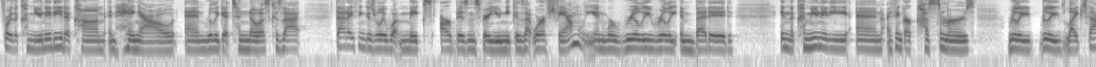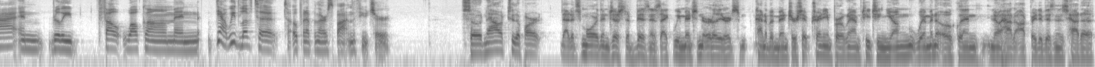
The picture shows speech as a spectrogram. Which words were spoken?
for the community to come and hang out and really get to know us cuz that that I think is really what makes our business very unique is that we're a family and we're really really embedded in the community and I think our customers really really liked that and really felt welcome and yeah, we'd love to to open up another spot in the future. So now to the part that it's more than just a business. Like we mentioned earlier, it's kind of a mentorship training program teaching young women in Oakland, you know, how to operate a business, how to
